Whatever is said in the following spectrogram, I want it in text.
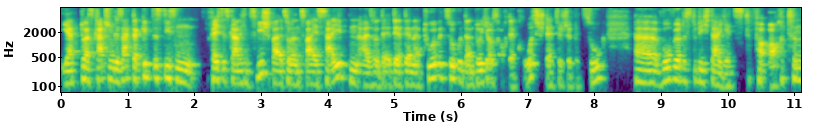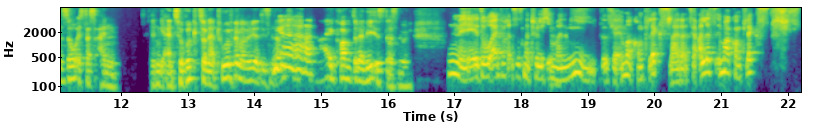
ja, du hast gerade schon gesagt, da gibt es diesen, vielleicht ist gar nicht ein Zwiespalt, sondern zwei Seiten, also der, der, der Naturbezug und dann durchaus auch der großstädtische Bezug. Äh, wo würdest du dich da jetzt verorten? So ist das ein irgendwie ein Zurück zur Natur, wenn man wieder diesen ja. kommt, oder wie ist das nun? Nee, so einfach ist es natürlich immer nie. Es ist ja immer komplex, leider ist ja alles immer komplex.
